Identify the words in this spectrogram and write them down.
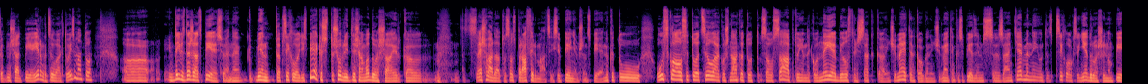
ka nu, šāda pieeja ir un ka cilvēki to izmanto. Uh, ir divas dažādas pieejas. Viena tā psiholoģijas pieeja, kas šobrīd tiešām vadošā ir, ka svešvārdā to sauc par afirmācijas, ja pieņemšanas pieeja. Nu, ka tu uzklausi to cilvēku, kurš nāk ar to savu sāpju, tu viņam neko neiebilst. Viņš saka, ka viņš ir meitene, kaut gan viņš ir meitene, kas ir piedzimis uh, zēna ķermenī, un tas psihologs viņu iedrošina un pie,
